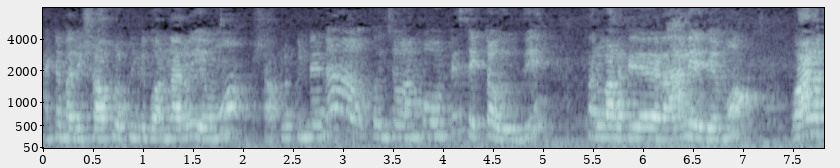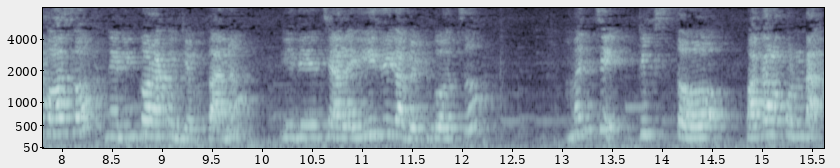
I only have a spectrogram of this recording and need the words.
అంటే మరి షాప్లో పిండి కొన్నారు ఏమో షాప్లో పిండి అయినా కొంచెం అనుభవం ఉంటే సెట్ అవుద్ది. మరి వాళ్ళకి రాలేదేమో. వాళ్ళ కోసం నేను ఇంకో రకం చెప్తాను. ఇది చాలా ఈజీగా పెట్టుకోవచ్చు. మంచి టిప్స్తో పగలకుండా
